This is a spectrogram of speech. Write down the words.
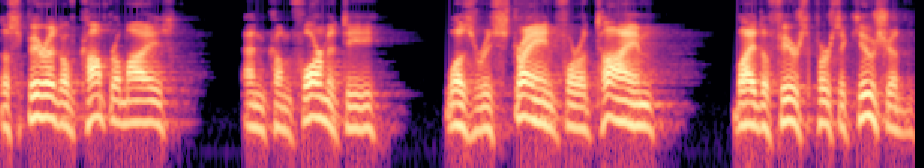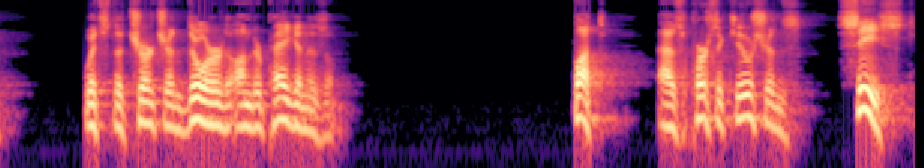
The spirit of compromise and conformity was restrained for a time by the fierce persecution which the church endured under paganism. But as persecutions ceased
